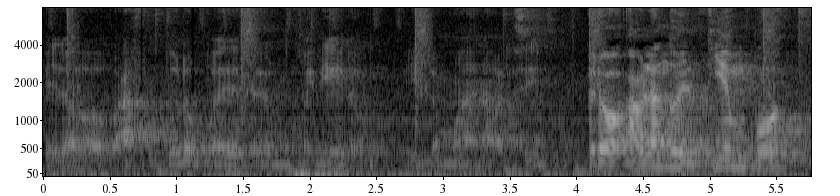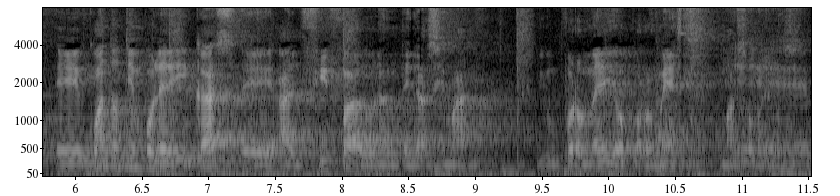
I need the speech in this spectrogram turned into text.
pero a futuro puede ser un peligro y lo mueven a Brasil. Pero hablando del tiempo, eh, ¿cuánto tiempo le dedicas eh, al FIFA durante la semana? ¿Y un promedio por mes, más o menos? Eh,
